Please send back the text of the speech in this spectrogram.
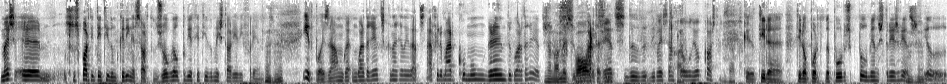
Mas uh, se o Sporting tem tido um bocadinho a sorte do jogo, ele podia ter tido uma história diferente. Uhum. E depois há um, um guarda-redes que na realidade está a afirmar como um grande guarda-redes. Mas futebol, um guarda-redes de, de, de, eleição claro. que é o Diogo Costa, Exato. que tira, tira o Porto de apuros pelo menos três vezes. Uhum. Eu,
